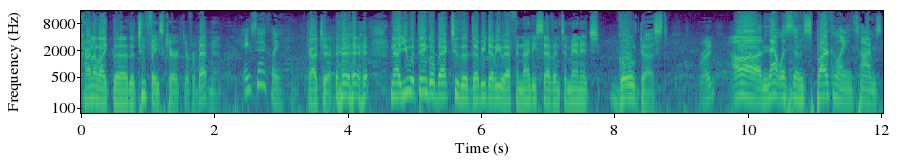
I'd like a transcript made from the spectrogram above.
Kind of like the the Two Face character for Batman. Exactly. Gotcha. now you would then go back to the WWF in '97 to manage Goldust, right? Oh, and that was some sparkling times.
